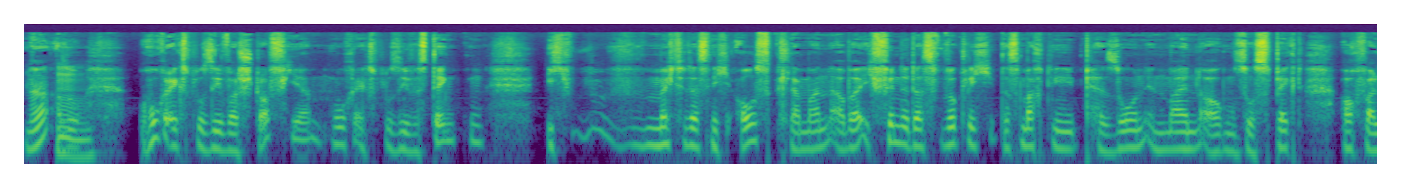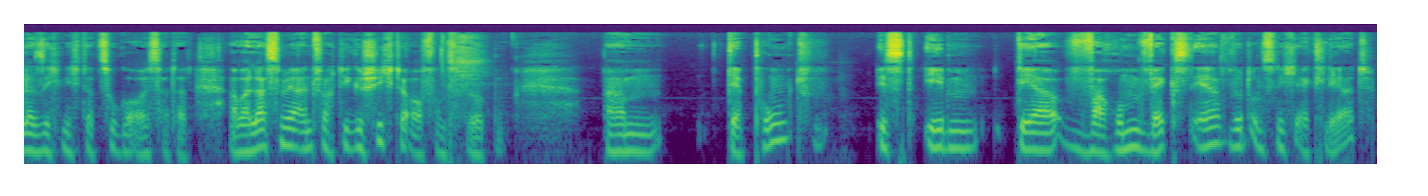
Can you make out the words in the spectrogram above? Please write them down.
Ne? Also mhm. hochexplosiver Stoff hier, hochexplosives Denken. Ich möchte das nicht ausklammern, aber ich finde das wirklich, das macht die Person in meinen Augen suspekt, auch weil er sich nicht dazu geäußert hat. Aber lassen wir einfach die Geschichte auf uns wirken. Ähm, der Punkt ist eben der, warum wächst er, wird uns nicht erklärt.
